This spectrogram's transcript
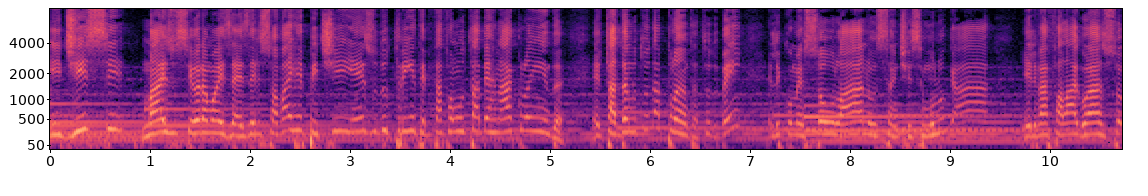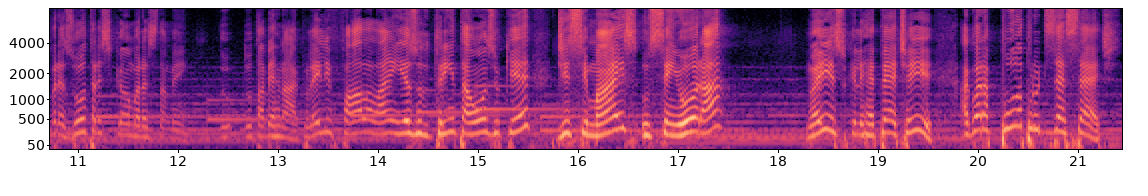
E disse mais o Senhor a Moisés. Ele só vai repetir em Êxodo 30. Ele está falando do tabernáculo ainda. Ele está dando toda a planta, tudo bem? Ele começou lá no Santíssimo Lugar. E ele vai falar agora sobre as outras câmaras também do, do tabernáculo. Ele fala lá em Êxodo 30, 11 o que? Disse mais o Senhor a. Não é isso que ele repete aí? Agora pula para o 17.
